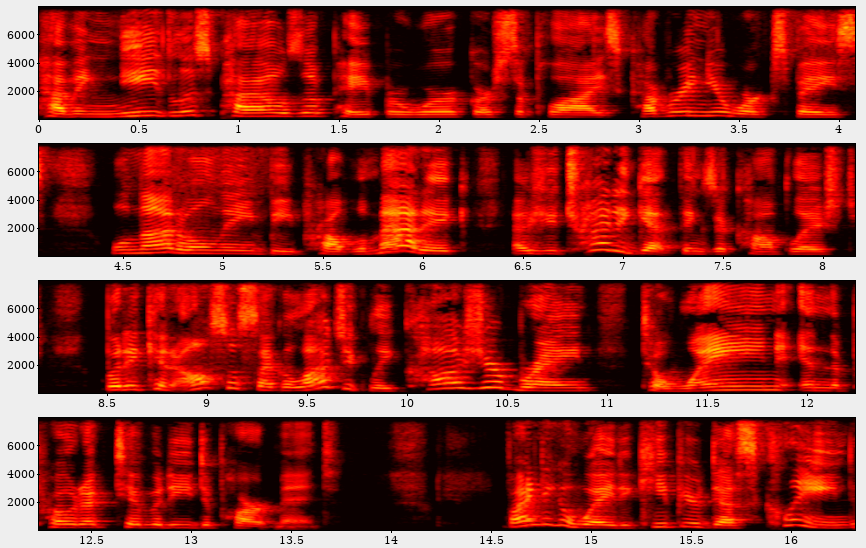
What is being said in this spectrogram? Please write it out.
Having needless piles of paperwork or supplies covering your workspace will not only be problematic as you try to get things accomplished, but it can also psychologically cause your brain to wane in the productivity department. Finding a way to keep your desk cleaned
